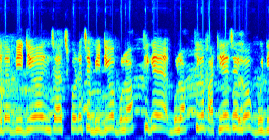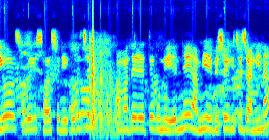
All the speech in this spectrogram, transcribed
এটা বিডিও ইনচার্জ করেছে বিডিও ব্লক থেকে ব্লক থেকে পাঠিয়েছে লোক বিডিও সবাইকে সরাসরি ইয়ে করেছে। আমাদের এতে কোনো ইয়ে নেই আমি এই বিষয়ে কিছু জানি না?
